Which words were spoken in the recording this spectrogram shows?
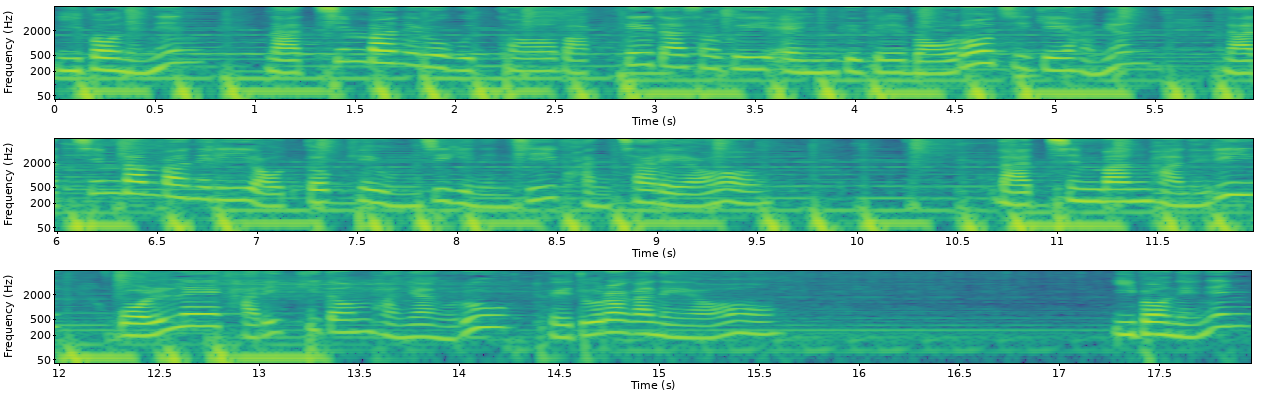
이번에는 나침반으로부터 막대 자석의 N극을 멀어지게 하면 나침반 바늘이 어떻게 움직이는지 관찰해요. 나침반 바늘이 원래 가리키던 방향으로 되돌아가네요. 이번에는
